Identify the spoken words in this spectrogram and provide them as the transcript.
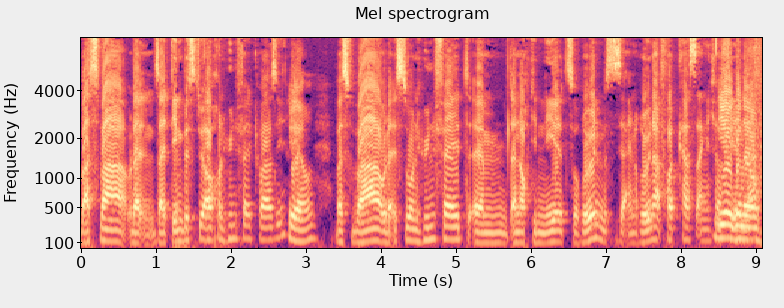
was war, oder seitdem bist du auch in Hünfeld quasi? Ja. Was war oder ist so in Hünfeld ähm, dann auch die Nähe zu Rhön? Das ist ja ein Rhöner-Podcast eigentlich. Ja, hier, genau. ne?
